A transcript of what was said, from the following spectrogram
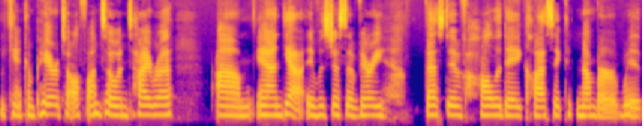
You can't compare to Alfonso and Tyra. Um, and yeah, it was just a very festive holiday classic number with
